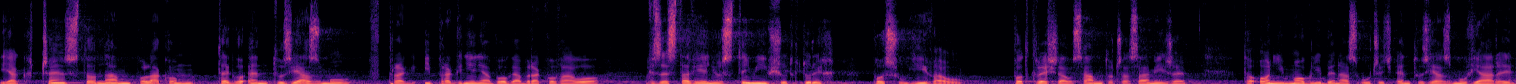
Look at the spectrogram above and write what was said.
jak często nam, Polakom, tego entuzjazmu i pragnienia Boga brakowało w zestawieniu z tymi, wśród których posługiwał. Podkreślał sam to czasami, że to oni mogliby nas uczyć entuzjazmu wiary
